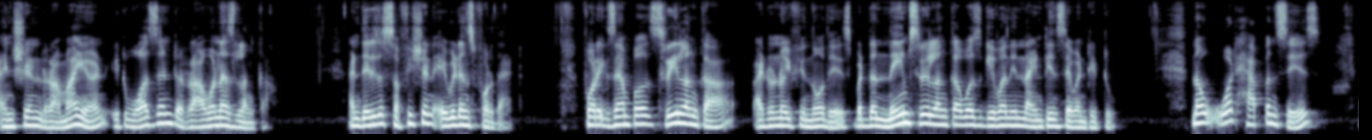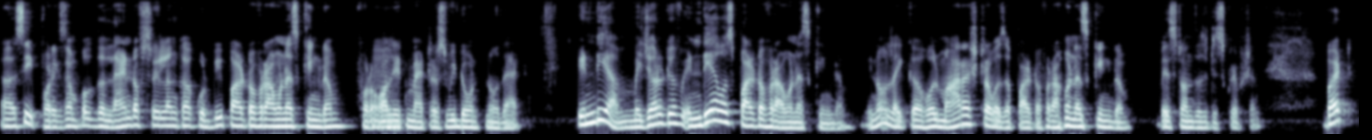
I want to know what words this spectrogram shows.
ancient ramayan. It wasn't ravana's lanka. And there is a sufficient evidence for that. For example sri lanka i don't know if you know this but the name sri lanka was given in 1972 now what happens is uh, see for example the land of sri lanka could be part of ravana's kingdom. For all Hmm. it matters we don't know that. India majority of india was part of ravana's kingdom. You know like a whole maharashtra was a part of ravana's kingdom based on this description. But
